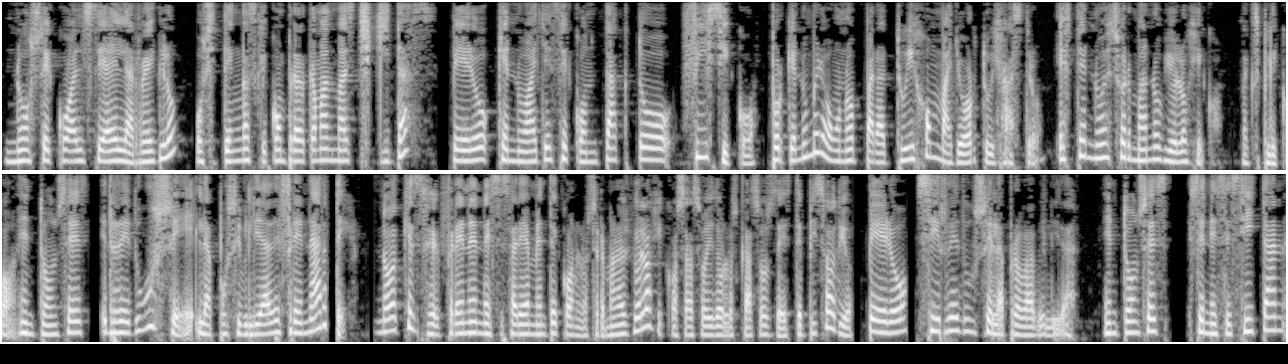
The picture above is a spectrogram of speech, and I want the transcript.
No sé cuál sea el arreglo o si tengas que comprar camas más chiquitas, pero que no haya ese contacto físico. Porque número uno, para tu hijo mayor, tu hijastro, este no es su hermano biológico. ¿Me explico? Entonces, reduce la posibilidad de frenarte. No que se frenen necesariamente con los hermanos biológicos, has oído los casos de este episodio, pero sí reduce la probabilidad. Entonces, se necesitan,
